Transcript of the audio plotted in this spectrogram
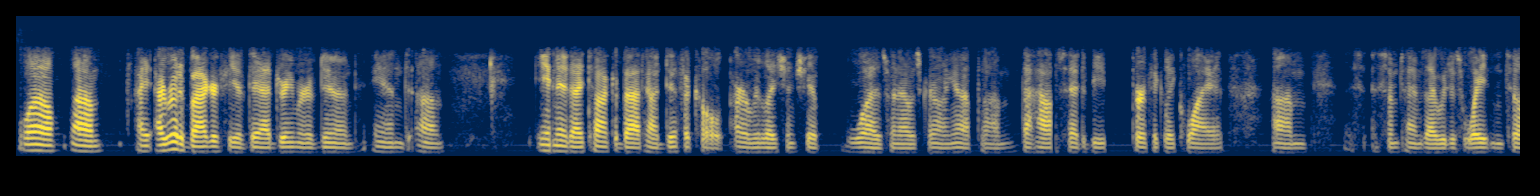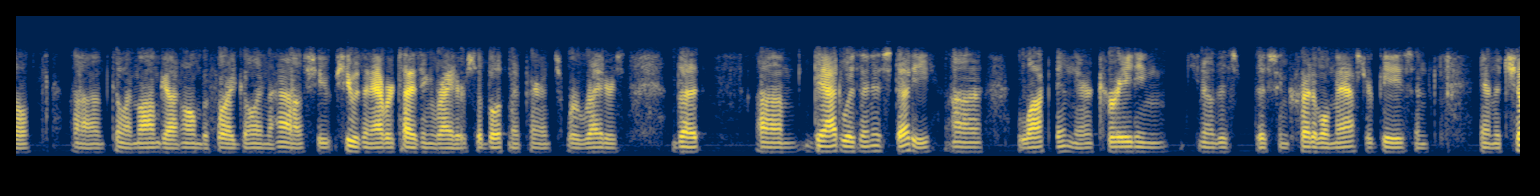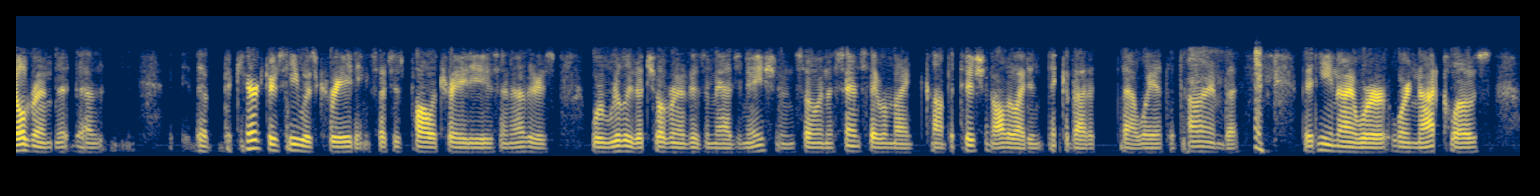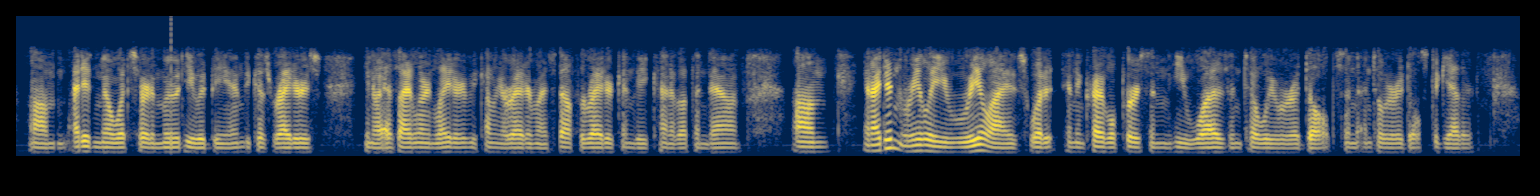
Well, um, I, I wrote a biography of Dad, Dreamer of Dune, and um, in it I talk about how difficult our relationship was when I was growing up. Um, the house had to be perfectly quiet. Um, sometimes I would just wait until uh, until my mom got home before I'd go in the house. She she was an advertising writer, so both my parents were writers. But um, Dad was in his study, uh, locked in there, creating you know this this incredible masterpiece, and and the children that uh, the the characters he was creating, such as Paul Atreides and others, were really the children of his imagination. And so, in a sense, they were my competition. Although I didn't think about it that way at the time, but but he and I were were not close. Um, I didn't know what sort of mood he would be in because writers, you know, as I learned later, becoming a writer myself, a writer can be kind of up and down. Um, and I didn't really realize what an incredible person he was until we were adults and until we were adults together.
